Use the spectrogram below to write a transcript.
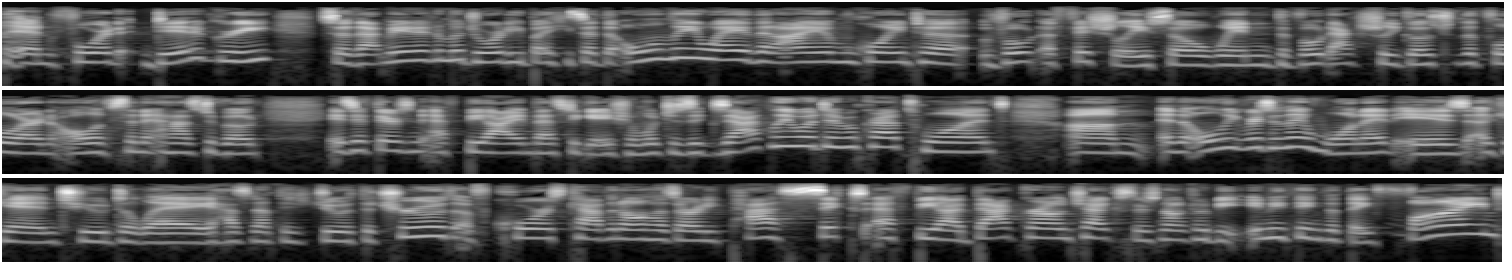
And Ford did agree, so that made it a majority. But he said the only way that I am going to vote officially, so when the vote actually goes to the floor and all of Senate has to vote, is if there's an FBI investigation, which is exactly what Democrats want. Um, and the only reason they want it is, again, to delay. It has nothing to do with the truth. Of course, Kavanaugh has already passed six FBI background checks. There's not going to be anything that they find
